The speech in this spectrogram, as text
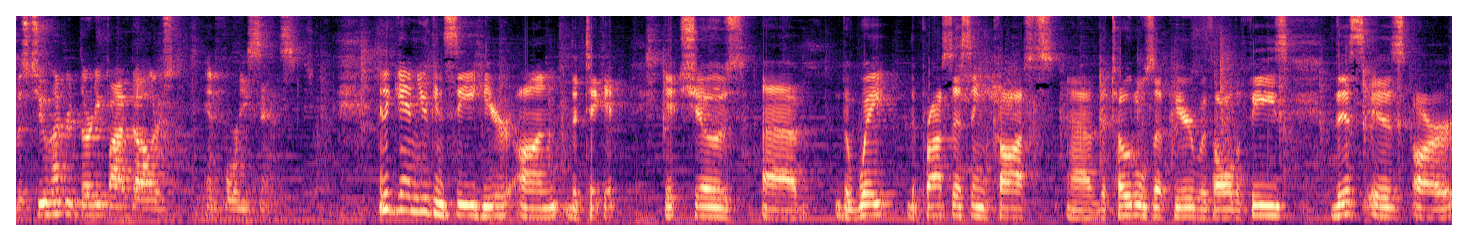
was $235.40. And again, you can see here on the ticket, it shows uh, the weight, the processing costs, uh, the totals up here with all the fees. This is our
